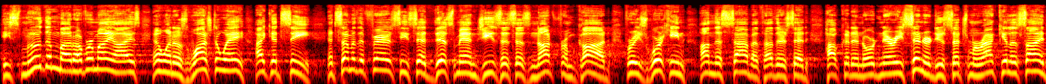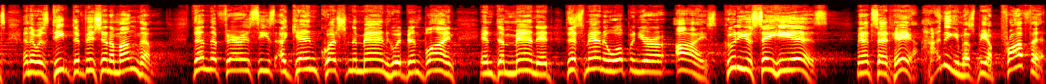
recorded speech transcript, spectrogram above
he smoothed the mud over my eyes, and when it was washed away, I could see. And some of the Pharisees said, This man, Jesus, is not from God, for he's working on the Sabbath. Others said, How could an ordinary sinner do such miraculous signs? And there was deep division among them. Then the Pharisees again questioned the man who had been blind and demanded, This man who opened your eyes, who do you say he is? Man said, Hey, I think he must be a prophet.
